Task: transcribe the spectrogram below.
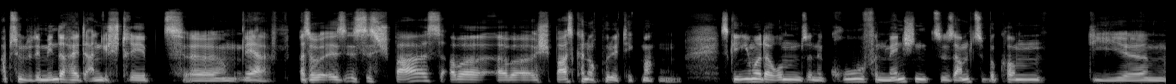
absolute Minderheit angestrebt. Äh, ja, also es, es ist Spaß, aber, aber Spaß kann auch Politik machen. Es ging immer darum, so eine Crew von Menschen zusammenzubekommen, die ähm,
